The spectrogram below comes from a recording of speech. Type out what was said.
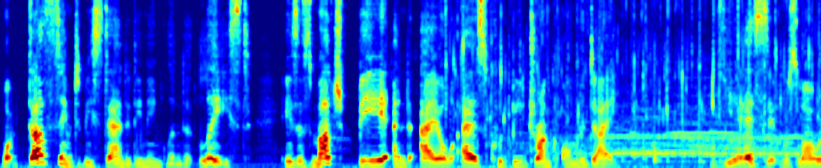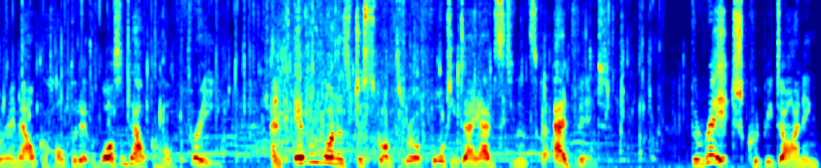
What does seem to be standard in England at least is as much beer and ale as could be drunk on the day. Yes, it was lower in alcohol, but it wasn't alcohol free, and everyone has just gone through a 40 day abstinence for Advent. The rich could be dining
